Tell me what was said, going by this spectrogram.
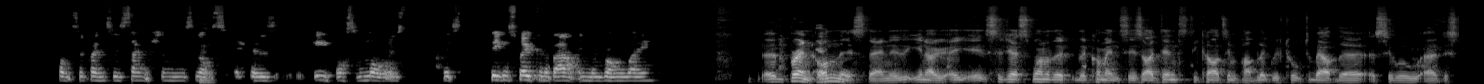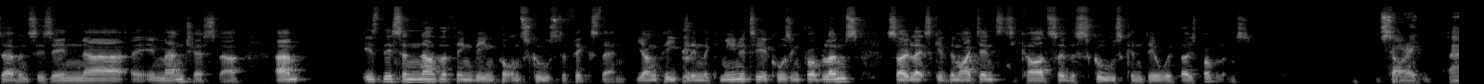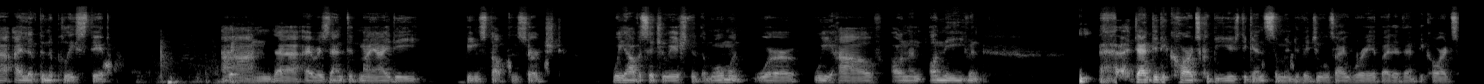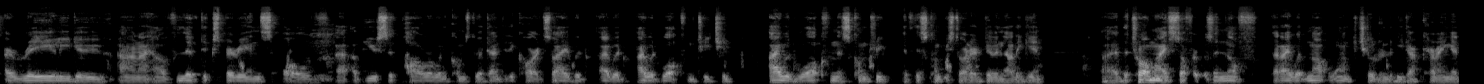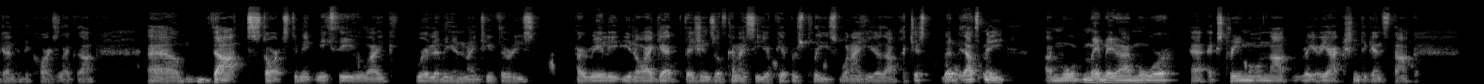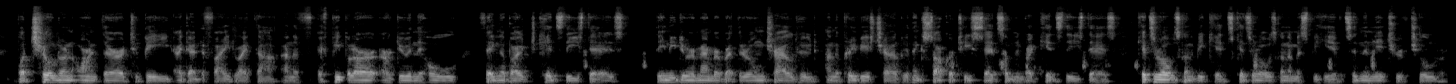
consequences, sanctions, not mm. stickers, ethos and morals. It's being spoken about in the wrong way. Uh, Brent, Yeah. on this, then, you know, it, it suggests one of the, the comments is identity cards in public. We've talked about the uh, civil uh, disturbances in uh, in Manchester. Um, is this another thing being put on schools to fix? Then, young people in the community are causing problems, so let's give them identity cards so the schools can deal with those problems. Sorry, uh, I lived in a police state, and uh, I resented my ID being stopped and searched. We have a situation at the moment where we have on an uneven uh, identity cards could be used against some individuals. I worry about identity cards. I really do, and I have lived experience of uh, abusive power when it comes to identity cards. So I would, I would, I would walk from teaching. I would walk from this country if this country started doing that again. Uh, the trauma I suffered was enough that I would not want children to be carrying identity cards like that. Um, that starts to make me feel like we're living in 1930s. I really, you know, I get visions of "Can I see your papers, please?" When I hear that, I just that's me. I'm more maybe I'm more uh, extreme on that re- reaction against that. But children aren't there to be identified like that. And if, if people are, are doing the whole thing about kids these days, they need to remember about their own childhood and the previous childhood. I think Socrates said something about kids these days. Kids are always going to be kids. Kids are always going to misbehave. It's in the nature of children.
